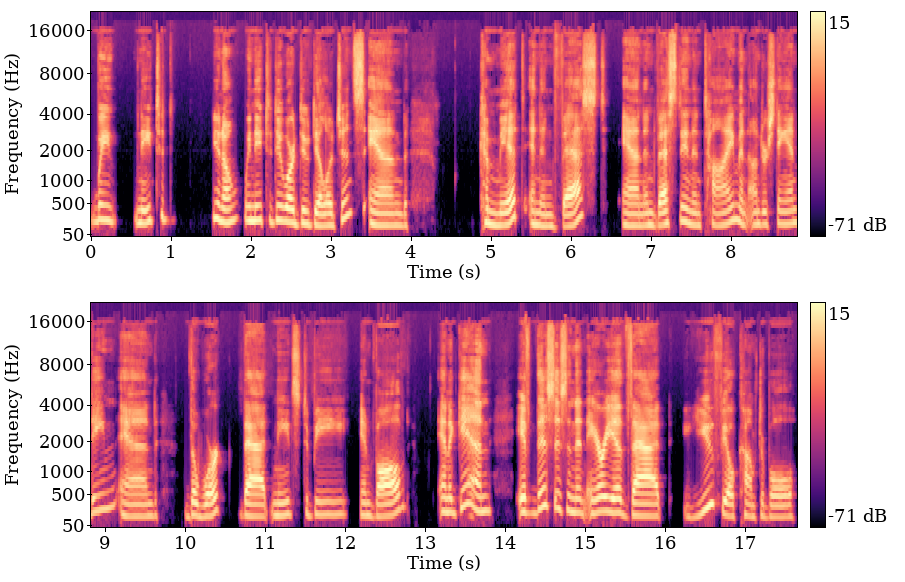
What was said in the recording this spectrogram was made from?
We need to, you know, we need to do our due diligence and commit and invest and investing in time and understanding and the work that needs to be involved. And again, if this isn't an area that you feel comfortable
